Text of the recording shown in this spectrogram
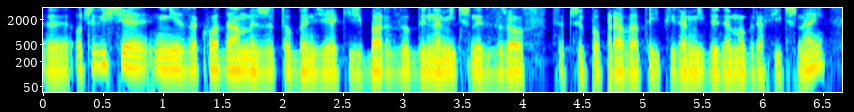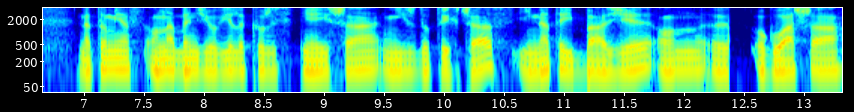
E, oczywiście nie zakładamy, że to będzie jakiś bardzo dynamiczny wzrost czy poprawa tej piramidy demograficznej, natomiast ona będzie o wiele korzystniejsza niż dotychczas i na tej bazie on e, ogłasza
